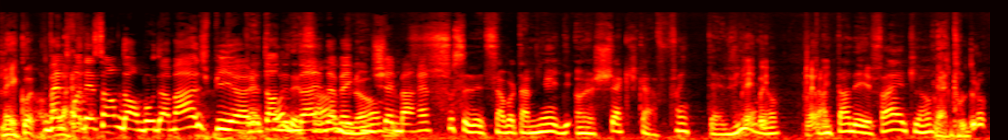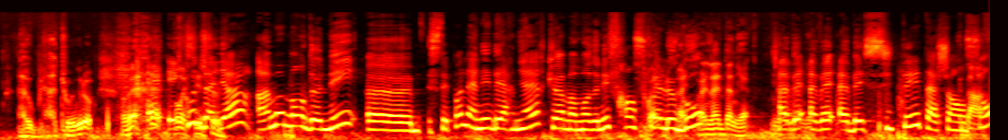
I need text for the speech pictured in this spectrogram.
Mais écoute. 23 la- décembre dans Beau Dommage, puis euh, le temps 23 d'une dinde avec là, Michel Barrette. Ça, c'est- ça va t'amener un chèque jusqu'à la fin de ta vie. Oui. là. Dans oui. le temps des fêtes, là. Mais à tout le groupe. À, à tout le groupe. Eh, Ouais, écoute, d'ailleurs, à un moment donné, euh, c'était pas l'année dernière qu'à un moment donné, François Ouais, Legault l'année dernière. Avait, dernière. avait, avait cité ta chanson Ben, en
